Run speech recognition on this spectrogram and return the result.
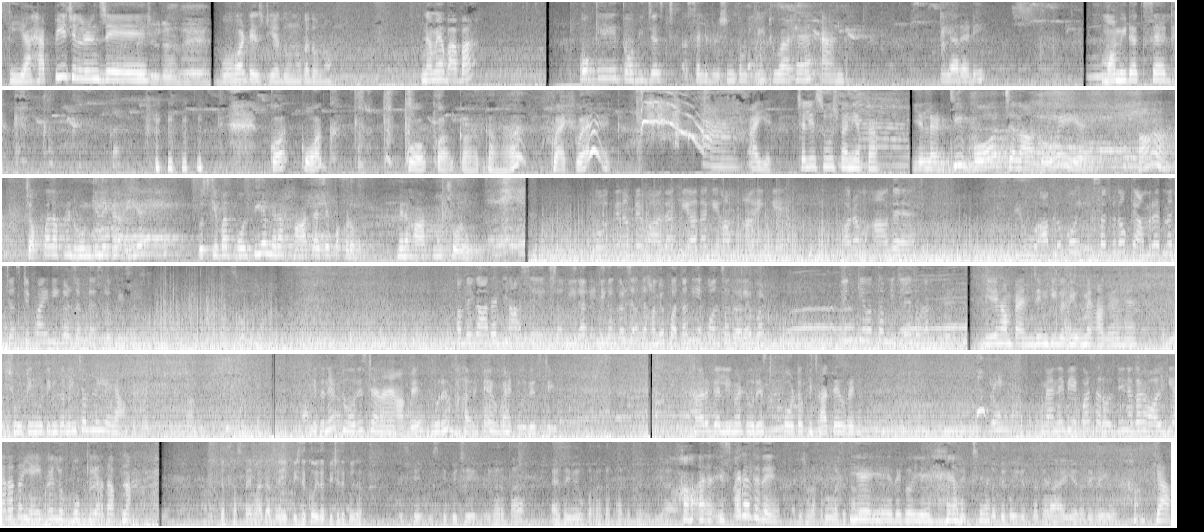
Tiya happy children's day children's day बहुत टेस्टी है दोनों का दोनों। न मेरा बाबा। ओके तो अभी जस्ट सेलिब्रेशन कंप्लीट हुआ है and T Tiya ready mummy duck said आइए, चलिए शूज़ पहनिए अपना। ये लड़की बहुत चलाक हो गई है। हाँ चप्पल अपने ढूंढ के लेकर आई है। उसके बाद बोलती है, मेरा हाथ ऐसे पकड़ो, मेरा हाथ मत छोड़ो। तो उस दिन हमने वादा किया था कि हम आएँगे और हम आ गए हैं। आप लोग को सच बताओ कैमरा इतना जस्टिफाई नहीं कर सकता इस लोकेशन हमने कहा था कि यहाँ से शमीरा रेड्डी का घर जाता है। हमें पता नहीं है कौन सा घर है बट दिन के वक्त हम निकले हैं थोड़ा। ये हम पेंजिम की गलियों में आ गए हैं। शूटिंग वूटिंग तो नहीं चल रही है यहाँ पे कोई? इतने टूरिस्ट है ना यहाँ पे। पूरे भरे हुए टूरिस्ट ही। हर गली में टूरिस्ट फ़ोटो खिंचाते हुए। मैंने भी एक बार सरोजनी नगर हॉल किया था तो यहीं पे लुक बुक किया था अपना। जब फ़र्स्ट टाइम आया था तो यही पीछे देखो इधर पीछे देखो इधर। इसके इसके पीछे घर था ऐसे ही मैं ऊपर रहता था जब दिया हाँ। इस पे रहते थे? ऐसे छोटा रूम ऐसे था। ये ये देखो ये अच्छा। मतलब देखो ये जितना चौड़ा है ये देख रही हो? क्या?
